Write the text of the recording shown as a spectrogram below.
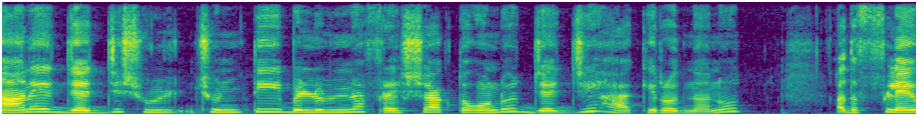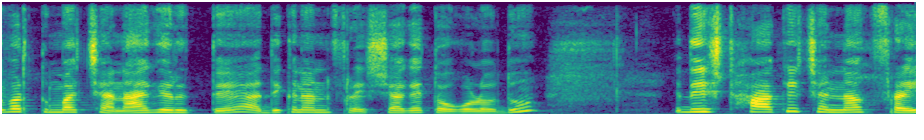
ನಾನೇ ಜಜ್ಜಿ ಶುಳ್, ಶುಂಠಿ ಬೆಳ್ಳುಳ್ಳಿನ ಫ್ರೆಶ್ ಆಗಿ ತೊಗೊಂಡು ಜಜ್ಜಿ ಹಾಕಿರೋದು ನಾನು. ಅದು ಫ್ಲೇವರ್ ತುಂಬ ಚೆನ್ನಾಗಿರುತ್ತೆ. ಅದಕ್ಕೆ ನಾನು ಫ್ರೆಶ್ ಆಗೇ ತೊಗೊಳ್ಳೋದು ಇದಿಷ್ಟು ಹಾಕಿ ಚೆನ್ನಾಗಿ ಫ್ರೈ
